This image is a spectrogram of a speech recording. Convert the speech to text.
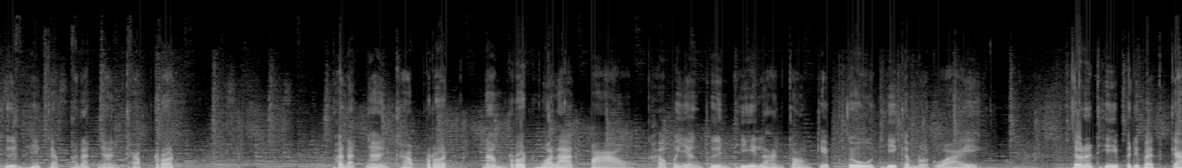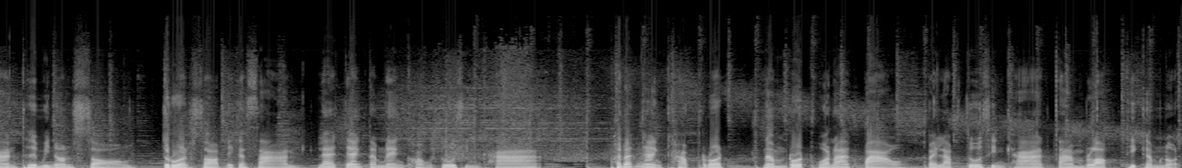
คืนให้กับพนักงานขับรถ พนักงานขับรถนำรถหัวลากเปล่า เข้าไปยังพื้นที่ลานกองเก็บตู้ที่กำหนดไว้ เจ้าหน้าที่ปฏิบัติการเทอร์มินอล 2 ตรวจสอบเอกสาร และแจ้งตำแหน่งของตู้สินค้า พนักงานขับรถนำรถหัวลากเปล่า ไปรับตู้สินค้าตามบล็อกที่กำหนด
